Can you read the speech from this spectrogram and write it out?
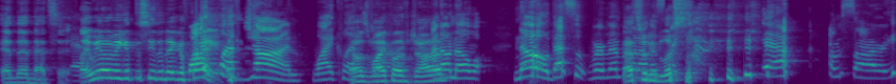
and then that's it. Yeah. Like we don't even get to see the nigga fight. Wyclef Jean. Wyclef. That was Wyclef Jean? I don't know. No, that's remember. that's what he looks like, like. Yeah, I'm sorry.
